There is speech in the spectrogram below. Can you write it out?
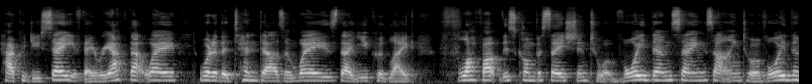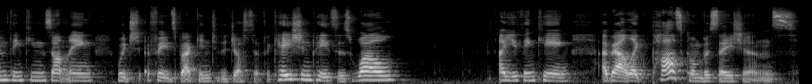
How could you say if they react that way? What are the 10,000 ways that you could like fluff up this conversation to avoid them saying something, to avoid them thinking something, which feeds back into the justification piece as well? Are you thinking about like past conversations?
